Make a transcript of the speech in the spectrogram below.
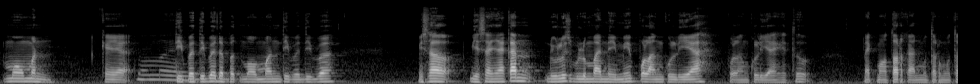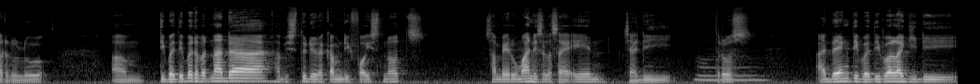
momen kayak tiba-tiba dapat momen tiba-tiba misal biasanya kan dulu sebelum pandemi pulang kuliah pulang kuliah itu naik motor kan muter-muter dulu. Em, tiba-tiba dapat nada habis itu direkam di voice notes sampai rumah diselesaiin jadi. Terus ada yang tiba-tiba lagi di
